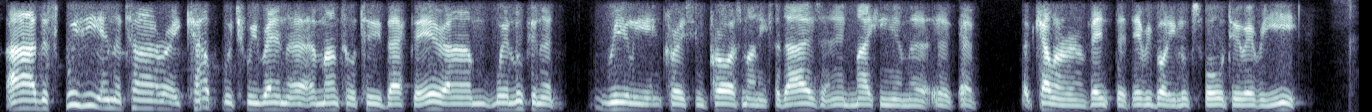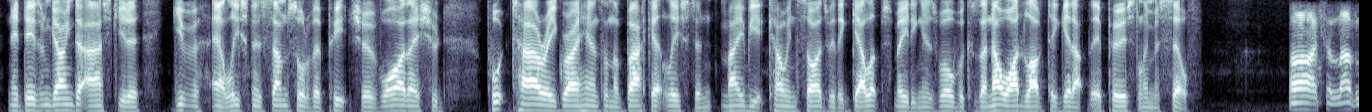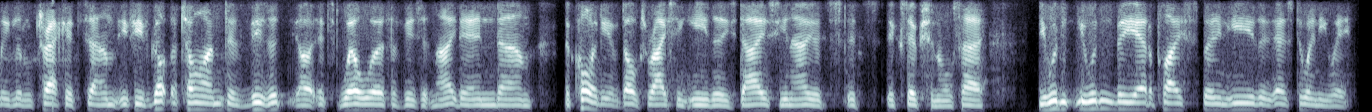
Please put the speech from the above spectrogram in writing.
Uh, the Squizzy and the Taree Cup, which we ran a, a month or two back there, um, we're looking at really increasing prize money for those and, and making them a, a, a calendar event that everybody looks forward to every year. Now, Des, I'm going to ask you to give our listeners some sort of a pitch of why they should put Taree Greyhounds on the bucket list, and maybe it coincides with a Gallops meeting as well, because I know I'd love to get up there personally myself. Oh, it's a lovely little track. It's um, if you've got the time to visit, uh, it's well worth a visit, mate. And um, the quality of dogs racing here these days, you know, it's it's exceptional. So you wouldn't you wouldn't be out of place being here as to anywhere.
